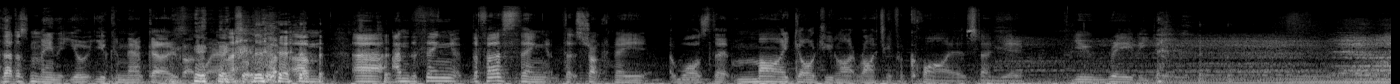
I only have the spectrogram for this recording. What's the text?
That doesn't mean that you you can now go. By the way, um, uh, and the thing, the first thing that struck me was that my God, you like writing for choirs, don't you? You really do.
